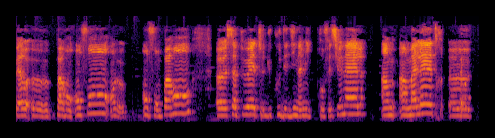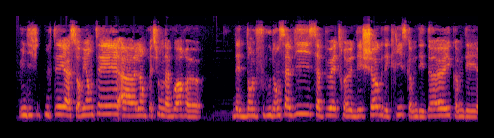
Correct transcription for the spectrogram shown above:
euh, parent-enfant, euh, enfant-parent, ça peut être du coup des dynamiques professionnelles, un, mal-être, une difficulté à s'orienter, à l'impression d'avoir d'être dans le flou dans sa vie, ça peut être des chocs, des crises comme des deuils, comme des...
